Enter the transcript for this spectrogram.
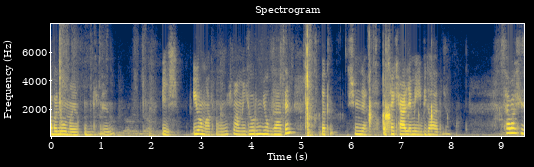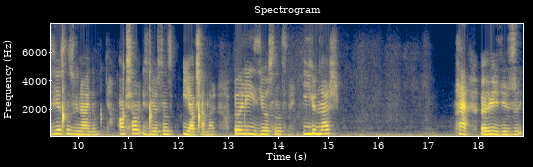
Abone olmayı unutmayın. Bir. Yorum atmayı unutmayın yorum yok zaten. Bakın şimdi o tekerlemeyi bir daha yapacağım. Sabah izliyorsanız günaydın. Akşam izliyorsanız iyi akşamlar. Öğle izliyorsanız iyi günler. He, öyle izliyorsunuz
